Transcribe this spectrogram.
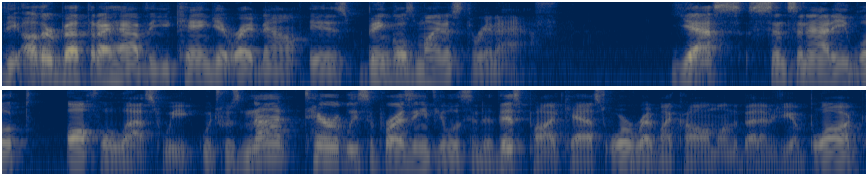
The other bet that I have that you can get right now is Bengals minus three and a half. Yes, Cincinnati looked awful last week, which was not terribly surprising if you listened to this podcast or read my column on the BetMGM blog.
